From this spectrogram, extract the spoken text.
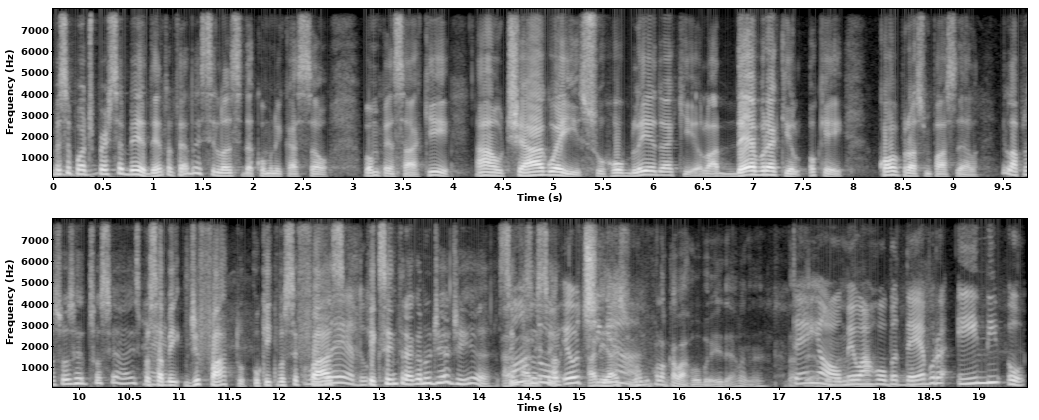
Mas você pode perceber, dentro até desse lance da comunicação, vamos pensar aqui, ah, o Tiago é isso, o Robledo é aquilo, a Débora é aquilo. Ok, qual é o próximo passo dela? Ir lá para suas redes sociais, para saber de fato o que, que você faz, Robledo. o que, que você entrega no dia a dia. Quando assim. eu tinha... Aliás, vamos colocar o arroba aí dela, né? Da Tem, Débora, ó, o meu né? arroba Débora N, oh,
